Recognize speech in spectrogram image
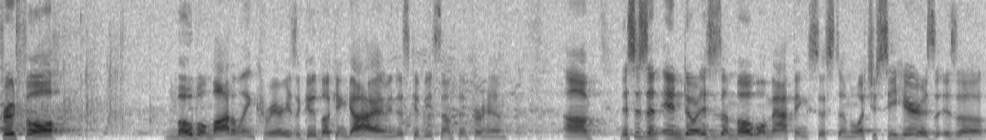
fruitful mobile modeling career. He's a good looking guy. I mean, this could be something for him. Um, this is an indoor, this is a mobile mapping system. And what you see here is, is a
